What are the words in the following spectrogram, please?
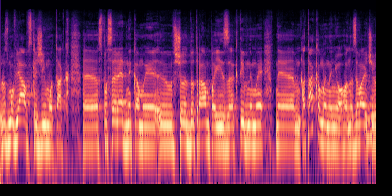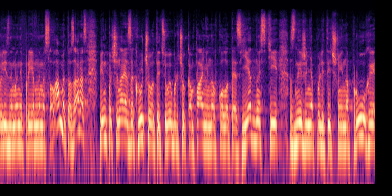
розмовляв, скажімо так, е, з посередниками е, щодо Трампа і з активними е, атаками на нього, називаючи його різними неприємними словами, то зараз він починає закручувати цю виборчу кампанію навколо тез єдності, зниження політичної напруги,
